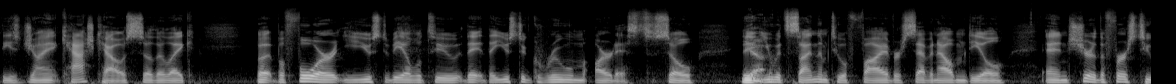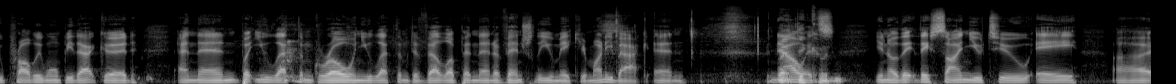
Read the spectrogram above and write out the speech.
these giant cash cows. So they're like but before you used to be able to they, they used to groom artists. So they, Yeah. you would sign them to a five or seven album deal and sure the first two probably won't be that good and then but you let them grow and you let them develop and then eventually you make your money back and now it's couldn't. you know they, they sign you to a uh,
